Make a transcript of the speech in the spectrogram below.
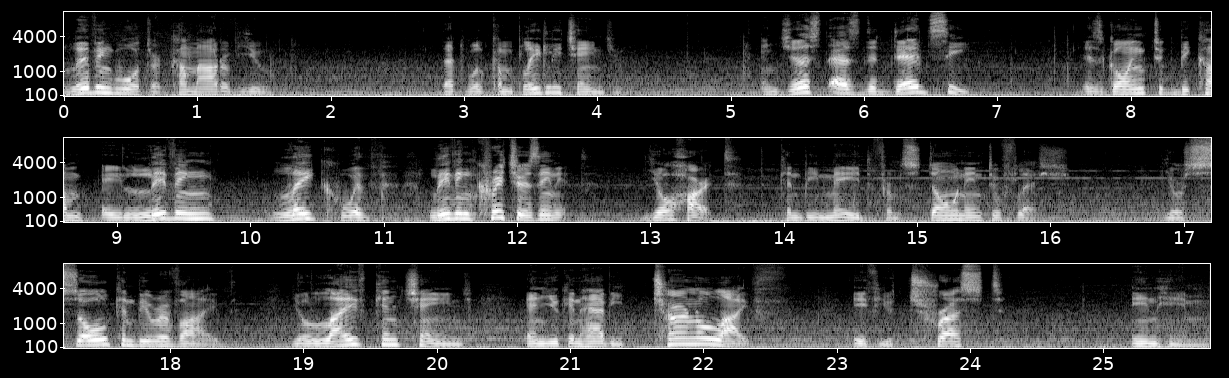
living water come out of you that will completely change you. And just as the Dead Sea is going to become a living lake with living creatures in it, your heart can be made from stone into flesh. Your soul can be revived. Your life can change, and you can have eternal life if you trust in Him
